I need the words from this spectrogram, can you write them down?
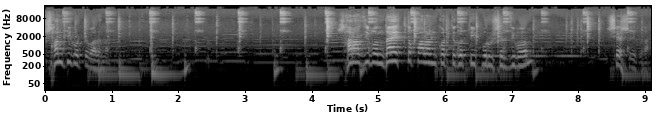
শান্তি করতে পারে না। সারা জীবন দায়িত্ব পালন করতে করতেই পুরুষের জীবন শেষ হয়ে যায়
